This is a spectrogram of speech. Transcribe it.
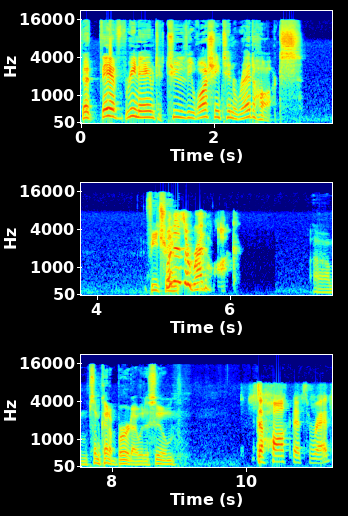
that they have renamed to the Washington Redhawks. Featuring What is a Red Hawk? Um, some kind of bird, I would assume. The hawk that's red.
